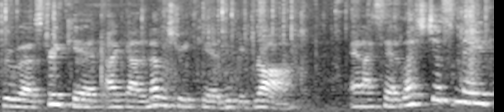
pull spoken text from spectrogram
through a street kid, I got another street kid who could draw. And I said, let's just make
